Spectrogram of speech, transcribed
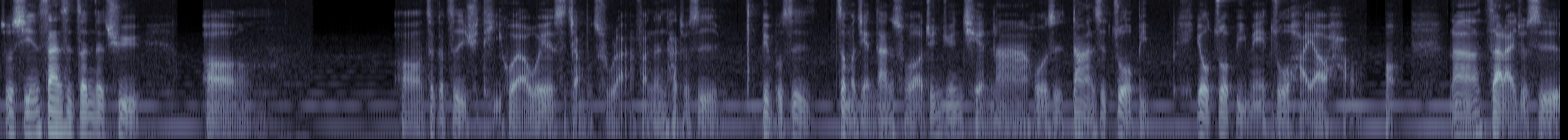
说行善是真的去，哦，哦，这个自己去体会啊，我也是讲不出来。反正他就是，并不是这么简单说捐捐钱呐，或者是，当然是做比有做比没做还要好，哦，那再来就是。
